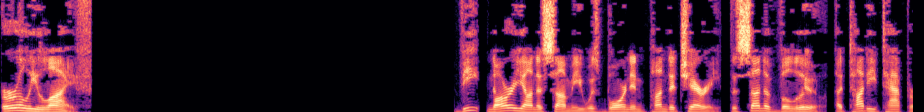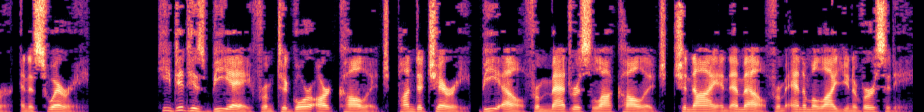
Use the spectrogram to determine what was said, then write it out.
Early life V. Narayanasamy was born in Pondicherry, the son of Velu, a toddy tapper, and a sweary. He did his B.A. from Tagore Art College, Pondicherry, B.L. from Madras Law College, Chennai and M.L. from Annamalai University.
